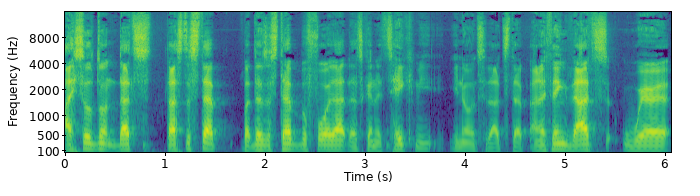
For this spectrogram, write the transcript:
I still don't. That's that's the step but there's a step before that that's going to take me you know to that step. And i think that's where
